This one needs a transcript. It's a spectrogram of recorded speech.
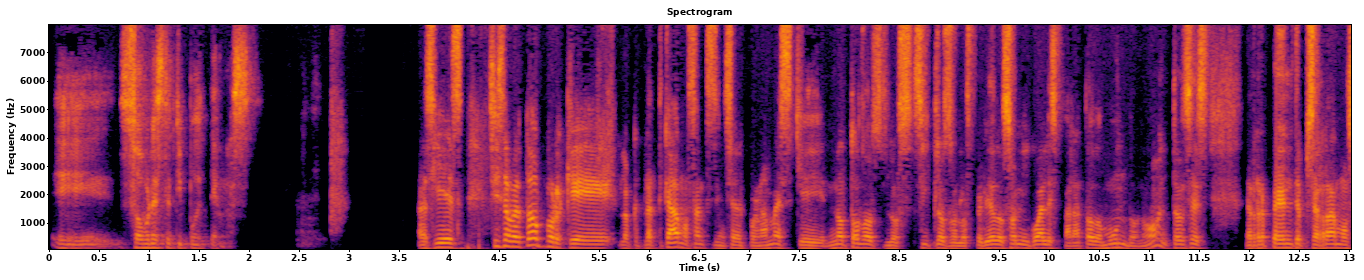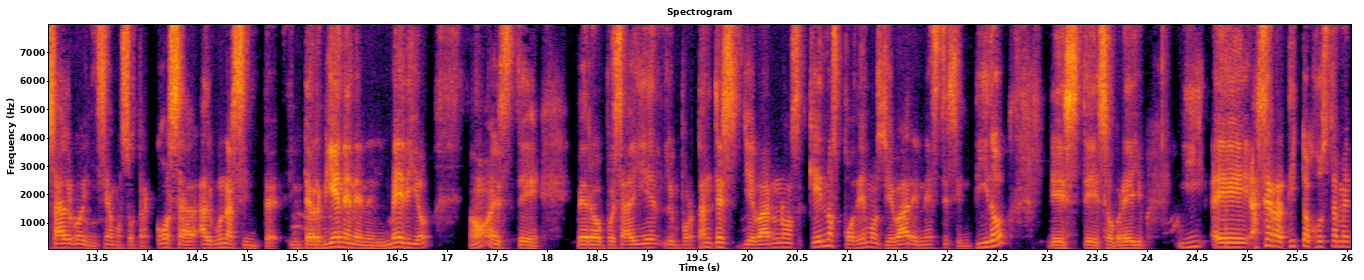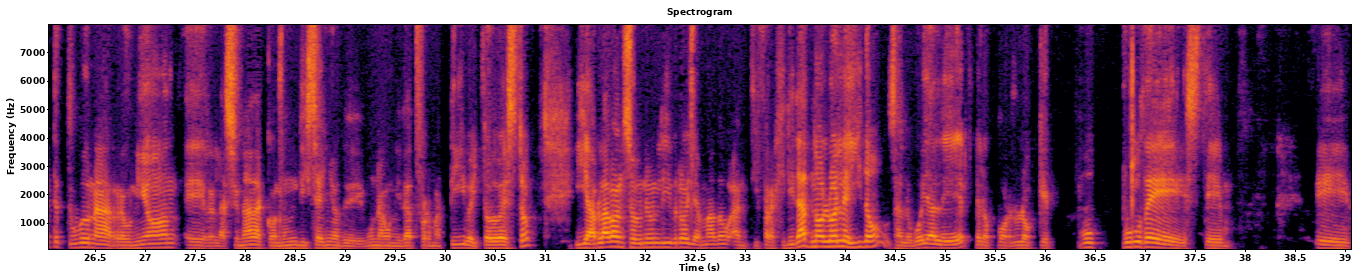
eh, sobre este tipo de temas. Así es. Sí, sobre todo porque lo que platicábamos antes de iniciar el programa es que no todos los ciclos o los periodos son iguales para todo mundo, ¿no? Entonces, de repente pues, cerramos algo, iniciamos otra cosa, algunas intervienen en el medio, ¿no? Este, pero pues ahí eh, lo importante es llevarnos, ¿qué nos podemos llevar en este sentido este, sobre ello? Y eh, hace ratito justamente tuve una reunión eh, relacionada con un diseño de una unidad formativa y todo esto, y hablaban sobre un libro llamado Antifragilidad, no lo he leído, o sea, lo voy a leer, pero por lo que pude este,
